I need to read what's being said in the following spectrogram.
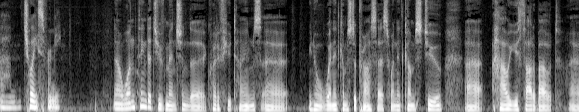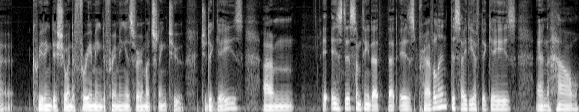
um, choice for me. Now, one thing that you've mentioned uh, quite a few times, uh, you know, when it comes to process, when it comes to uh, how you thought about uh, creating the show and the framing, the framing is very much linked to to the gaze. Um, is this something that, that is prevalent? This idea of the gaze and how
